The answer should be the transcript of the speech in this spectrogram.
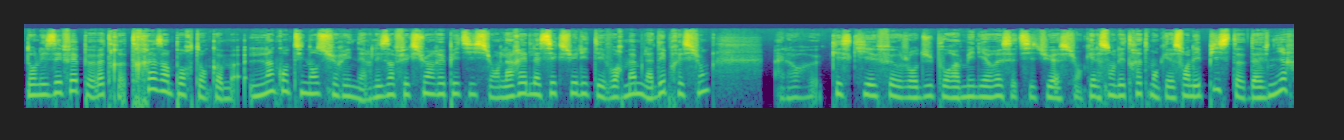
dont les effets peuvent être très importants comme l'incontinence urinaire, les infections à répétition, l'arrêt de la sexualité, voire même la dépression. Alors, euh, qu'est-ce qui est fait aujourd'hui pour améliorer cette situation? Quels sont les traitements? Quelles sont les pistes d'avenir?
